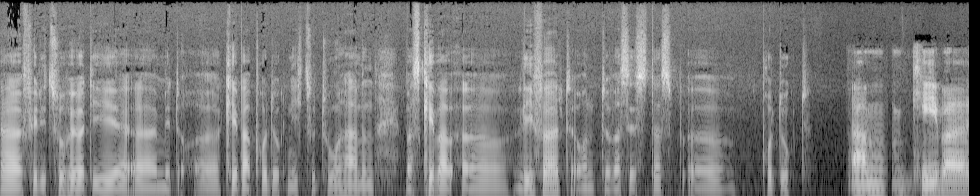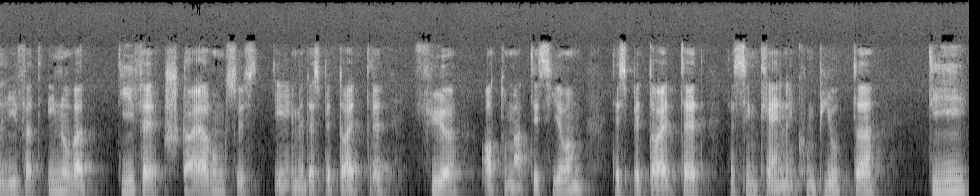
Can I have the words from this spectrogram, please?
äh, für die Zuhörer, die äh, mit äh, Keba-Produkt nicht zu tun haben, was Keba liefert und was ist das Produkt? Ähm, Keba liefert innovative Steuerungssysteme. Das bedeutet für Automatisierung. Das bedeutet, das sind kleine Computer, die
